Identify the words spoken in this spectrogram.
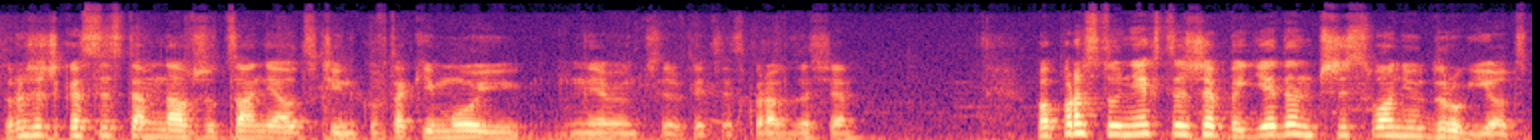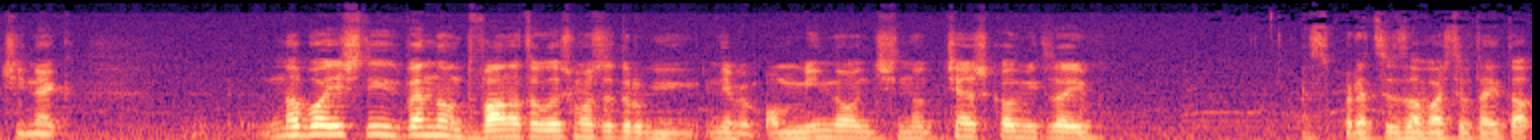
troszeczkę system na wrzucanie odcinków. Taki mój, nie wiem czy wiecie, sprawdza się. Po prostu nie chcę, żeby jeden przysłonił drugi odcinek. No bo jeśli będą dwa, no to ktoś może drugi, nie wiem, ominąć. No ciężko mi tutaj sprecyzować tutaj to.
